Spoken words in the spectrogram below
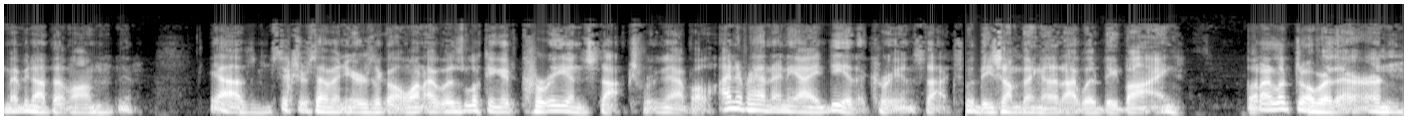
maybe not that long, yeah, six or seven years ago, when I was looking at Korean stocks, for example, I never had any idea that Korean stocks would be something that I would be buying. But I looked over there and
